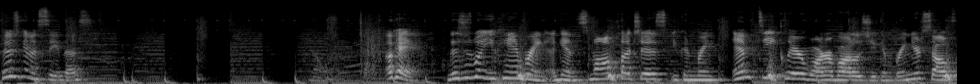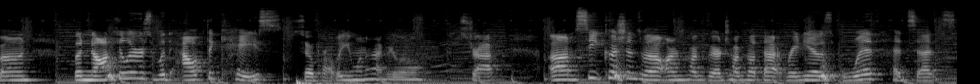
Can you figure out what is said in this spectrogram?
Who's to see this? No one. Okay, this is what you can bring. Again, small clutches. You can bring empty clear water bottles. You can bring your cell phone. Binoculars without the case. So probably you want to have your little strap. Um, seat cushions without arms pockets. We already talked about that. Radios with headsets.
